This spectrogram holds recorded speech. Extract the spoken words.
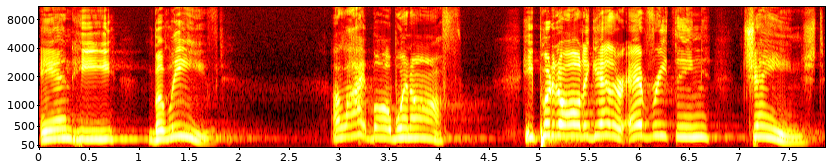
and he believed. A light bulb went off. He put it all together. Everything changed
